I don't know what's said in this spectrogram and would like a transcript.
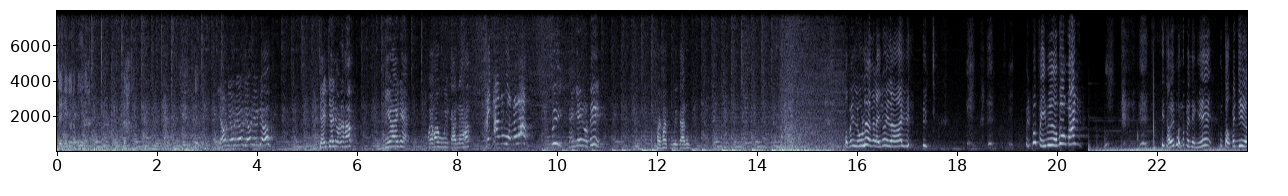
ใจเย็นก่อนนะพี่นะ นะใจเย็นเดี๋ยวเดี๋ยวเดี๋ยวเดี๋ยวเดี๋ยวเดี๋ยวใจเย็นก่อนนะครับ มีอะไรเนี่ย ค่อยๆคุยกันนะครับ ใครตามตำรวจมาวะเฮ้ยใจเย็นก่อนพี่ ค่อยๆคุยกัน ผมไม่รู้เรื่องอะไรด้วยเลย เป็นเพราะฝีมือของพวกมัน ที่ทำให้ผมต้องเป็นอย่างนี้ต้องตกเป็นเหยื่อ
